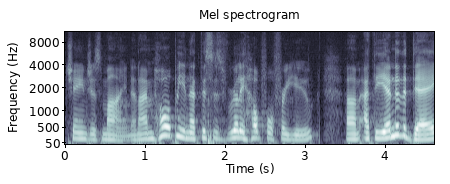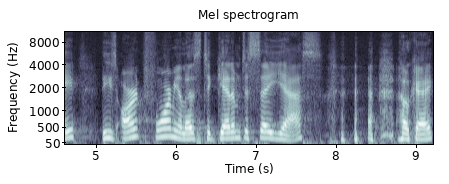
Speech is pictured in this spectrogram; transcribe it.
change his mind. And I'm hoping that this is really helpful for you. Um, at the end of the day, these aren't formulas to get him to say yes. okay?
